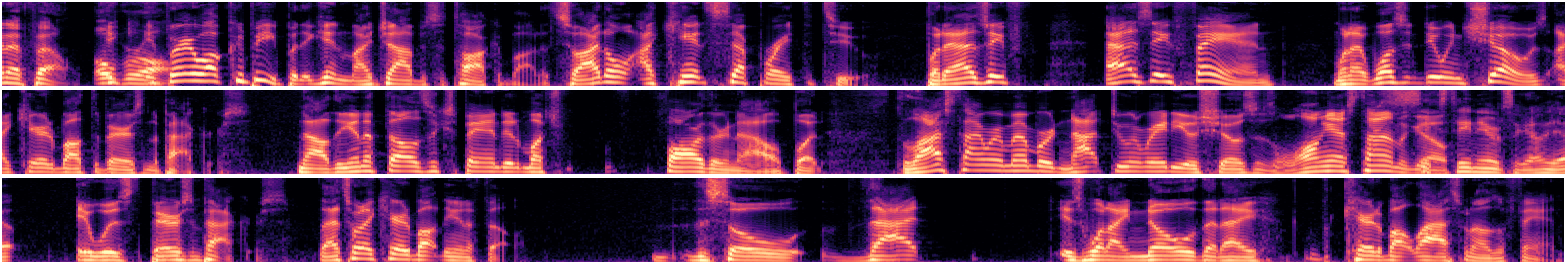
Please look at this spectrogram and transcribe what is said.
NFL overall. It, very well could be, but again, my job is to talk about it. So I don't. I can't separate the two. But as a as a fan, when I wasn't doing shows, I cared about the Bears and the Packers. Now the NFL has expanded much farther now, but the last time I remember not doing radio shows is a long ass time ago. Sixteen years ago. Yep. It was Bears and Packers. That's what I cared about in the NFL. So that is what I know that I cared about last when I was a fan.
